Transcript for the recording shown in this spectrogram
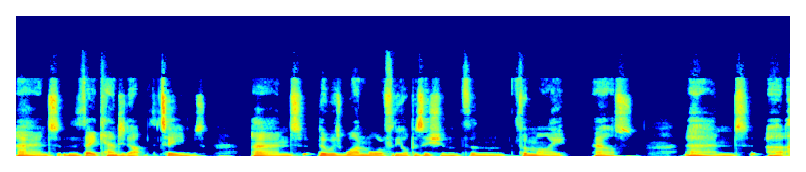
and they counted up the teams and there was one more for the opposition than for my house. And, uh,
